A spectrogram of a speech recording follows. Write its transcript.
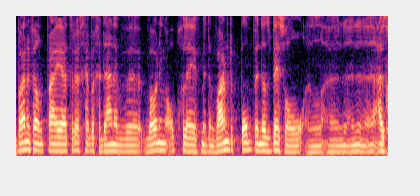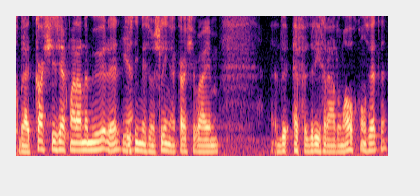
Barneveld een paar jaar terug hebben gedaan, hebben we woningen opgeleverd met een warmtepomp. En dat is best wel een, een, een uitgebreid kastje, zeg maar, aan de muur. Hè. Het is niet meer zo'n slingerkastje waar je hem de, even drie graden omhoog kon zetten.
